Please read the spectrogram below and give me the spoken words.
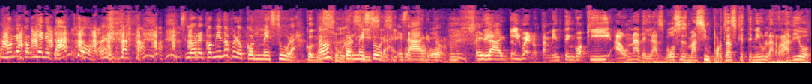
no me conviene tanto. lo recomiendo, pero con mesura. Con mesura. Con mesura, exacto. exacto. y bueno, también tengo aquí a una de las voces más importantes que he tenido la radio,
